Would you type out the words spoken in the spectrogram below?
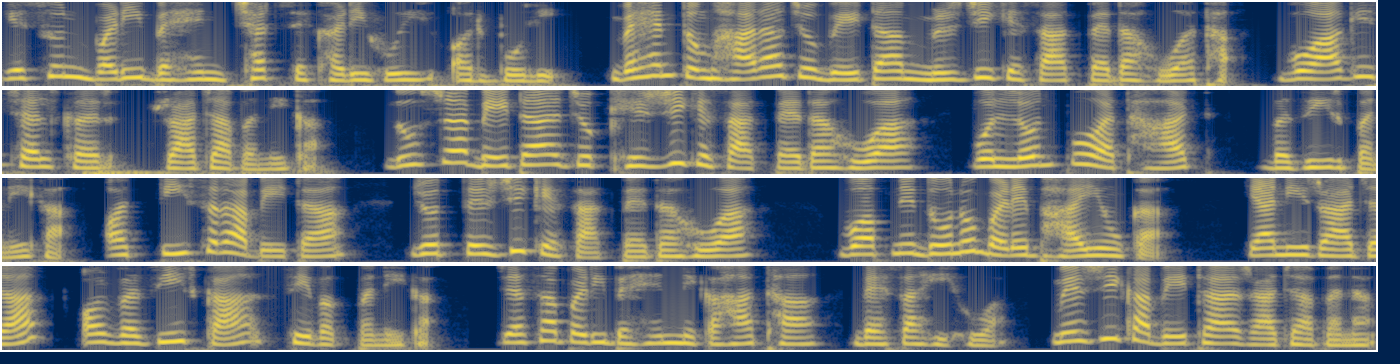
ये सुन बड़ी बहन झट से खड़ी हुई और बोली बहन, तुम्हारा जो बेटा मिर्जी के साथ पैदा हुआ था, वो आगे चलकर राजा बनेगा। दूसरा बेटा जो खिरजी के साथ पैदा हुआ, वो लोनपो अर्थात वज़ीर बनेगा। और तीसरा बेटा जो तिरजी के साथ पैदा हुआ, वो अपने दोनों बड़े भाइयों का, यानी राजा और वज़ीर का सेवक बनेगा। जैसा बड़ी बहन ने कहा था, वैसा ही हुआ। मिर्जी का बेटा राजा बना,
